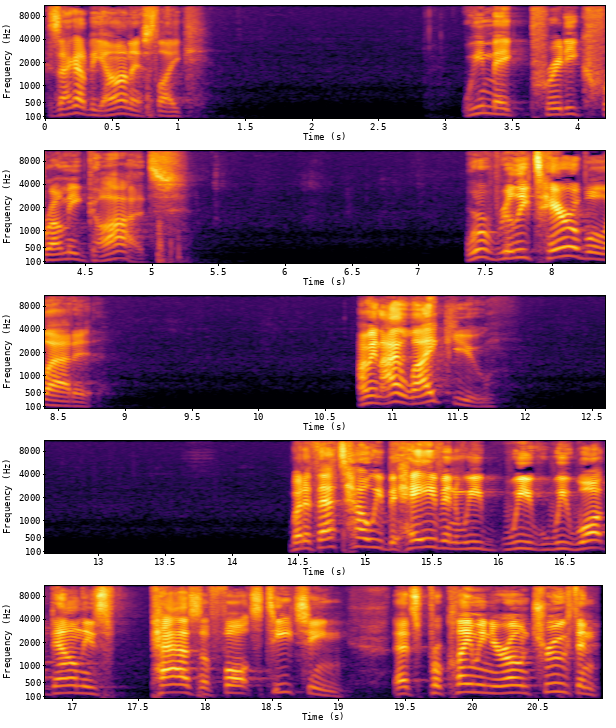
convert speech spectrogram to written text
Because I got to be honest, like, we make pretty crummy gods. We're really terrible at it. I mean, I like you. But if that's how we behave and we, we, we walk down these paths of false teaching, that's proclaiming your own truth and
